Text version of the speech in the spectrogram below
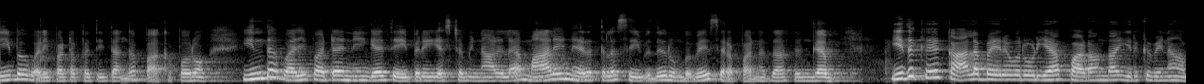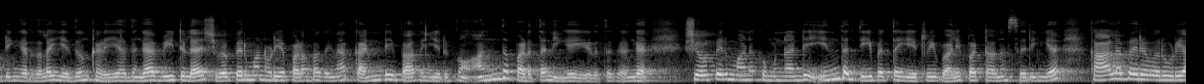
தீப வழிபாட்டை பற்றி தாங்க பார்க்க போகிறோம் இந்த வழிபாட்டை நீங்கள் தேய்பிரை அஷ்டமி நாளில் மாலை நேரத்தில் செய்வது ரொம்பவே சிறப்பானதாகுங்க. இதுக்கு காலபைரவருடைய படம் தான் இருக்க வேணாம் அப்படிங்கிறதெல்லாம் எதுவும் கிடையாதுங்க. வீட்டில் சிவபெருமானுடைய படம் பார்த்திங்கன்னா கண்டிப்பாக இருக்கும். அந்த படத்தை நீங்கள் எடுத்துக்கோங்க. சிவபெருமானுக்கு முன்னாடி இந்த தீபத்தை ஏற்றி வழிபட்டாலும் சரிங்க. காலபைரவருடைய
